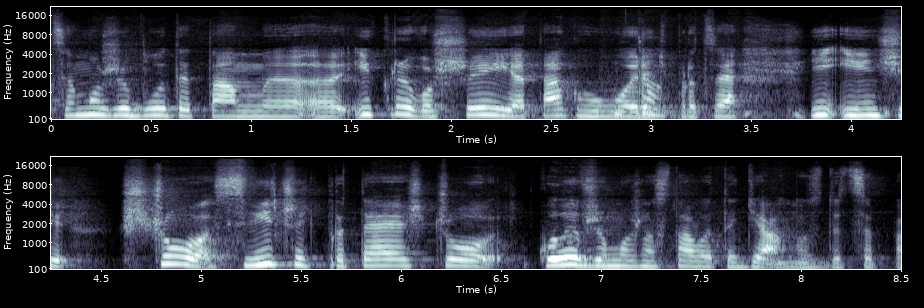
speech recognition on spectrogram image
Це може бути там е, і кривошия, так говорять Так. про це, і інші. Що свідчить про те, що коли вже можна ставити діагноз ДЦП?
